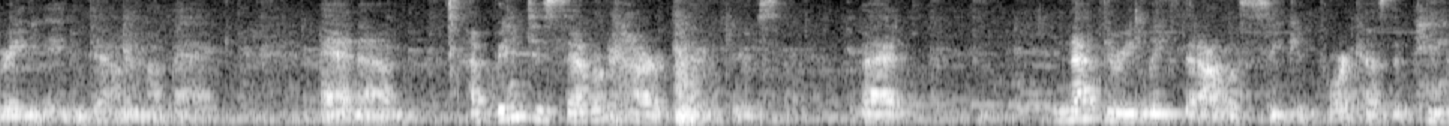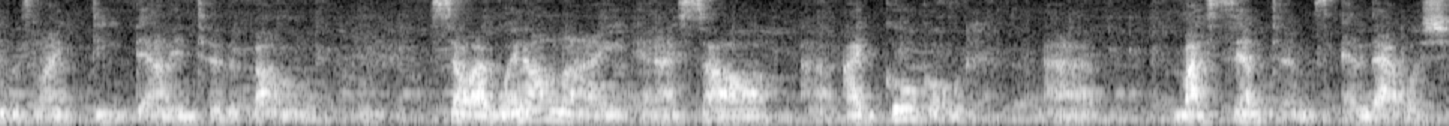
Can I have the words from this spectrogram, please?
radiating down in my back. And um, I've been to several chiropractors, but not the relief that I was seeking for because the pain was like deep down into the bone. So I went online and I saw, uh, I Googled my symptoms, and that was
